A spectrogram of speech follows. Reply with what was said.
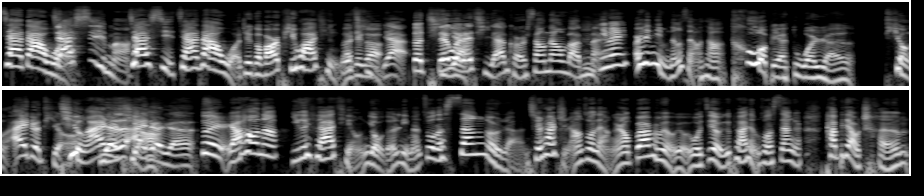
加大我加戏嘛，加戏加大我这个玩皮划艇的这个体验的体结果这，体验可是相当完美，因为而且你们能想象，特别多人，挺挨着挺，挺挨着挨着人。对，然后呢，一个皮划艇有的里面坐了三个人，其实他只让坐两个人，我不知道为什么有有，我记得有一个皮划艇坐三个人，它比较沉，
